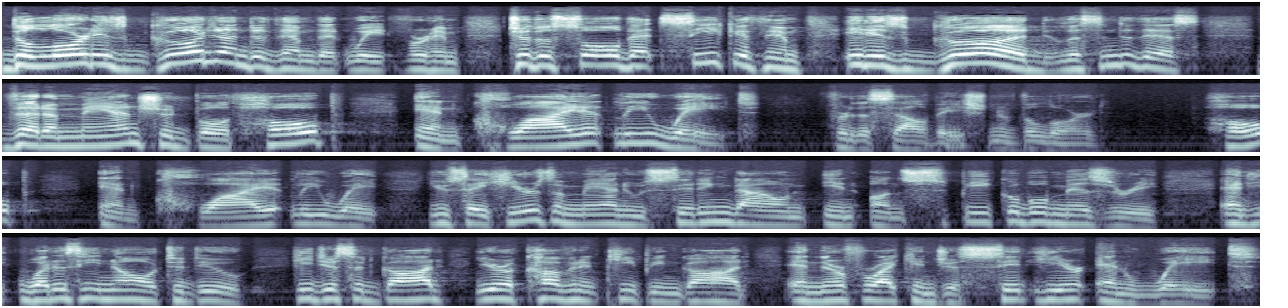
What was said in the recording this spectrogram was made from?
The Lord is good unto them that wait for him, to the soul that seeketh him. It is good, listen to this, that a man should both hope and quietly wait for the salvation of the Lord. Hope and quietly wait. You say, Here's a man who's sitting down in unspeakable misery. And he, what does he know to do? He just said, God, you're a covenant keeping God, and therefore I can just sit here and wait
